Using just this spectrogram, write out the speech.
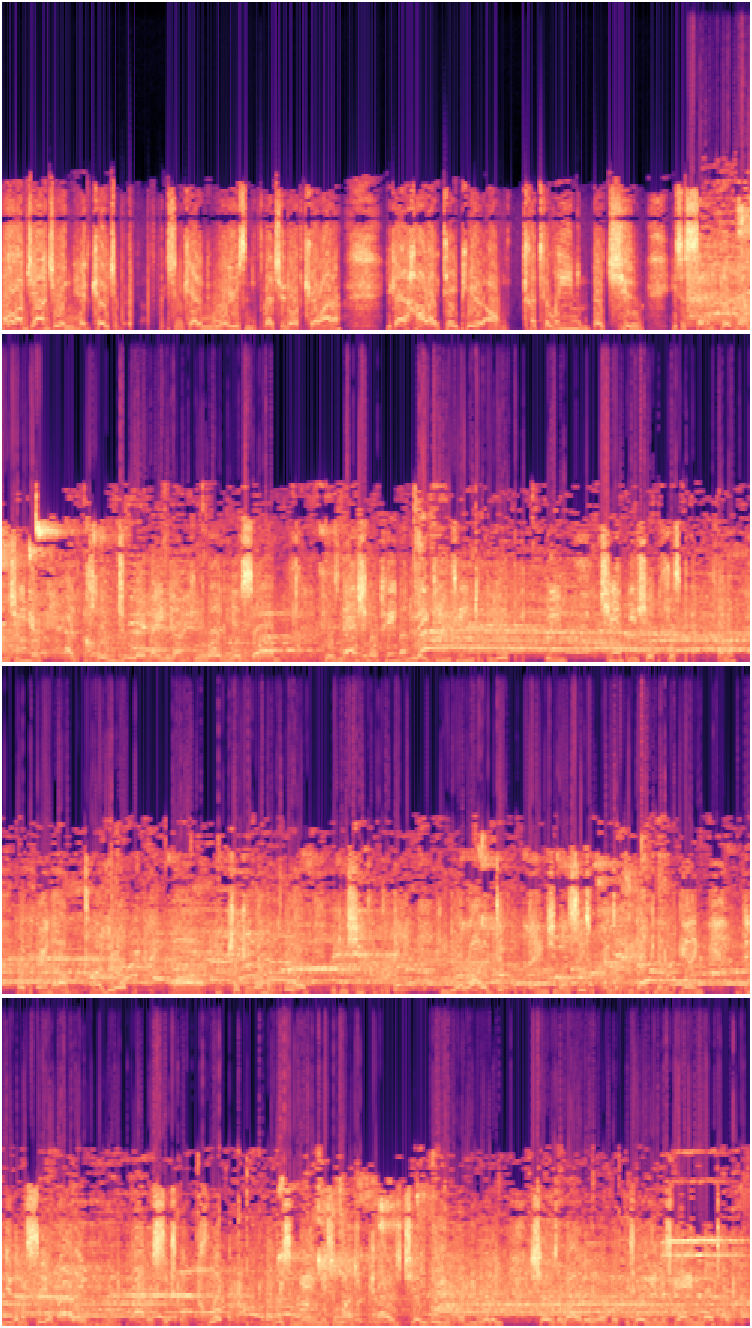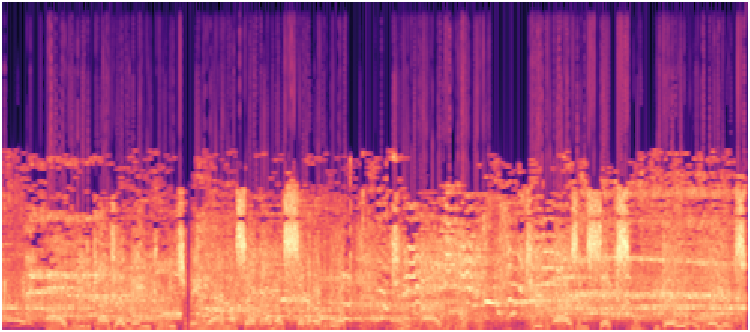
Hello, I'm John Jordan, head coach of Veritas Christian Academy Warriors in Fletcher, North Carolina. You got a highlight tape here on Cătălin Baciu. He's a seven foot one junior out of Cluj, Romania. He led his um, his national team under 18 team to the European Championships this summer over in um, uh, Europe. Uh, you can run the floor, He can shoot the three, can do a lot of different things. You're going to see some things like dunking at the beginning, then you're going to see about a five or six minute clip of a recent game against the Montreat College JV where he really shows a lot of uh, versatility in his game and that type of thing. Uh, if you need to contact me, you can reach me on my cell phone at 704-253-2006. Go Warriors.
